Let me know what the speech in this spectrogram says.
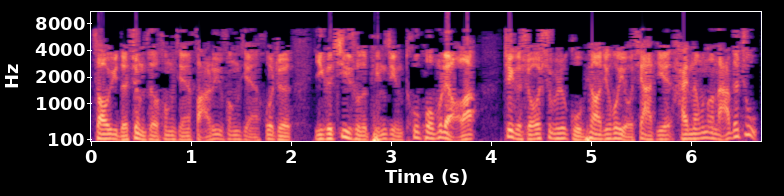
遭遇的政策风险、法律风险，或者一个技术的瓶颈突破不了了，这个时候是不是股票就会有下跌？还能不能拿得住？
